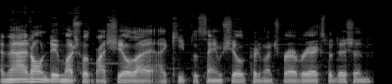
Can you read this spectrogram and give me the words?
And then I don't do much with my shield. I, I keep the same shield pretty much for every expedition.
